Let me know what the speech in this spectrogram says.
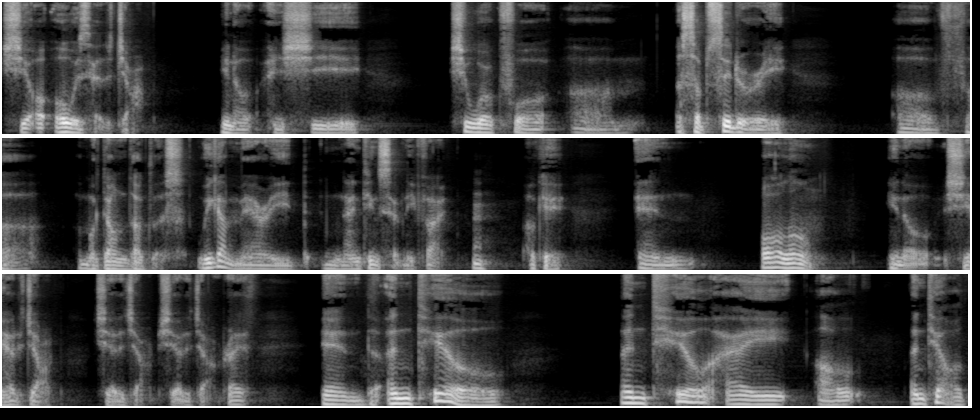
She always had a job, you know, and she she worked for um, a subsidiary of uh, McDonnell Douglas. We got married in 1975. Hmm. Okay, and all along, you know, she had a job. She had a job. She had a job, right? And until until I our, until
